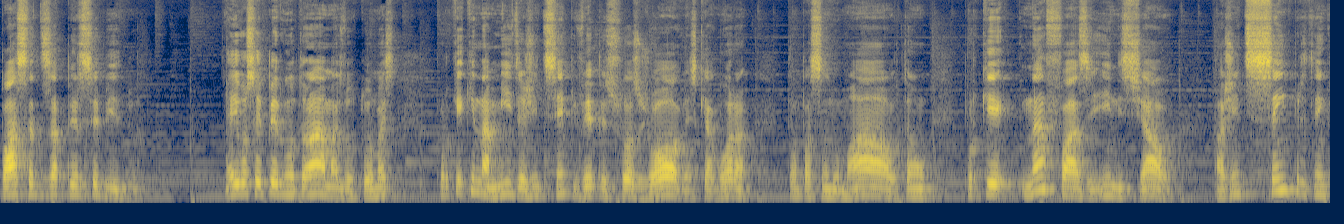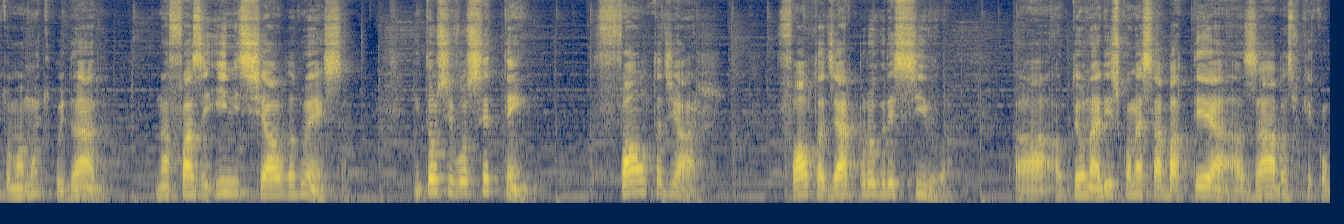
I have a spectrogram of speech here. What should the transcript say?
Passa desapercebido. Aí você pergunta, ah, mas doutor, mas por que que na mídia a gente sempre vê pessoas jovens que agora estão passando mal, estão... Porque na fase inicial, a gente sempre tem que tomar muito cuidado na fase inicial da doença. Então, se você tem falta de ar, falta de ar progressiva, a, o teu nariz começa a bater as abas, porque com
